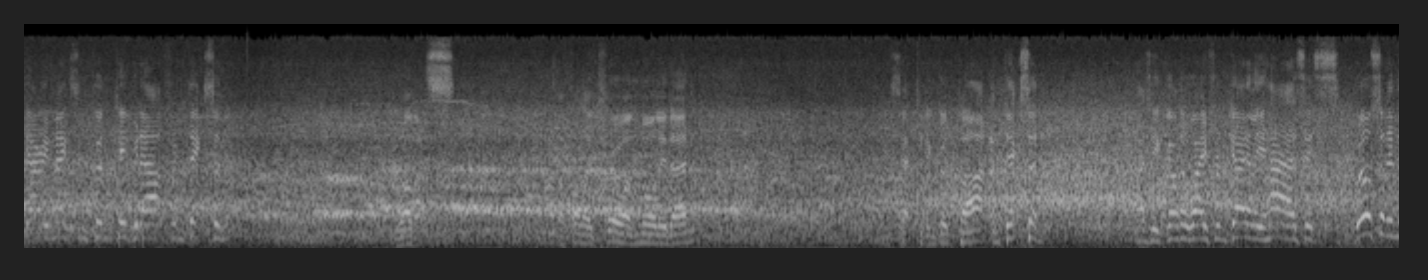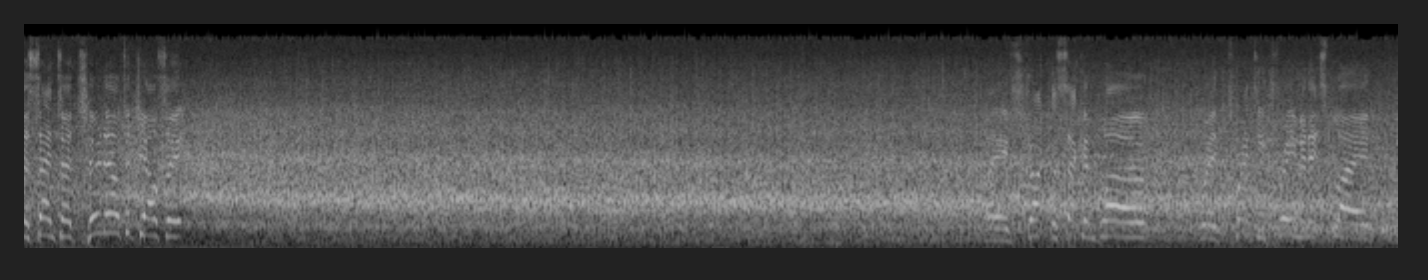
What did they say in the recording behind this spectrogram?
Gary Megson couldn't keep it out from Dixon. Roberts. Followed through on Morley then. Accepted in good part. And Dixon, as he got away from Gayle, he has. It's Wilson in the centre, 2-0 to Chelsea. They've struck the second blow with 23 minutes played.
